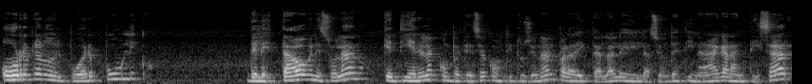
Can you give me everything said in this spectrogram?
órgano del poder público del Estado venezolano que tiene la competencia constitucional para dictar la legislación destinada a garantizar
